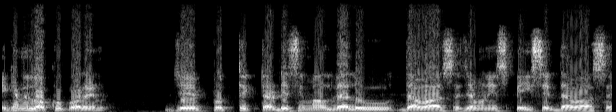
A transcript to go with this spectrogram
এখানে লক্ষ্য করেন যে প্রত্যেকটা ডেসিমাল ভ্যালু দেওয়া আছে, যেমন স্পেসের দেওয়া আছে,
